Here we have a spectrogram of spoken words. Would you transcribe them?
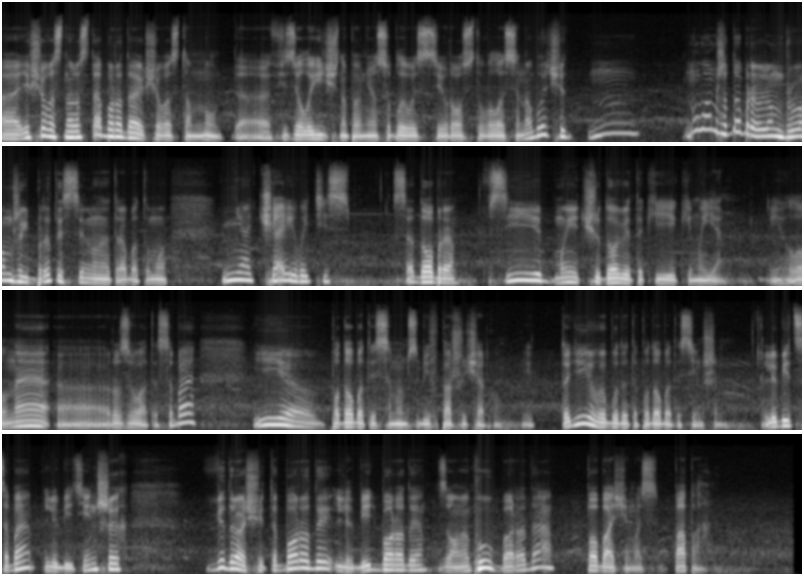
Якщо у вас не росте борода, якщо у вас там ну, е, фізіологічно певні особливості росту волосся на обличчі, ну вам же добре, вам, вам же й бритись сильно не треба, тому не отчаюйтесь, все добре. Всі ми чудові такі, які ми є. І головне е, розвивати себе і е, подобатись самим собі в першу чергу. І тоді ви будете подобатись іншим. Любіть себе, любіть інших. Відрощуйте бороди, любіть бороди. З вами був Борода. Побачимось, Па-па.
